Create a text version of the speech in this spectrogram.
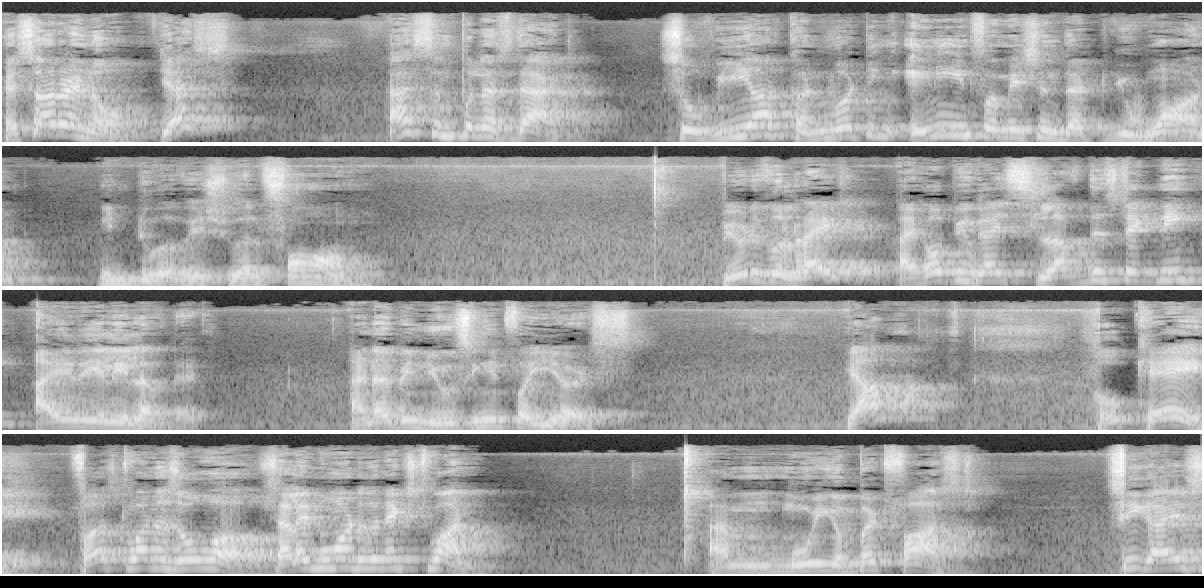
Yes or no? Yes? As simple as that. So we are converting any information that you want into a visual form. Beautiful, right? I hope you guys love this technique. I really loved it. And I've been using it for years. Yeah? Okay. First one is over. Shall I move on to the next one? I'm moving a bit fast. See guys,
